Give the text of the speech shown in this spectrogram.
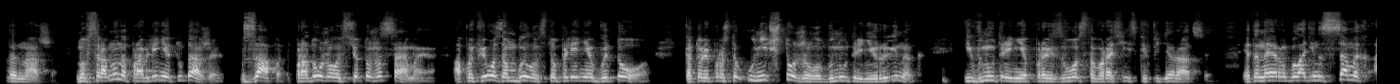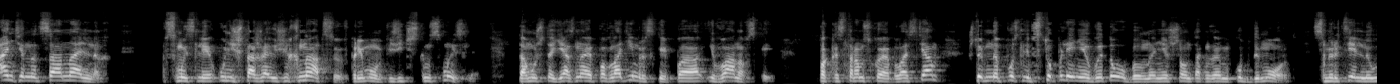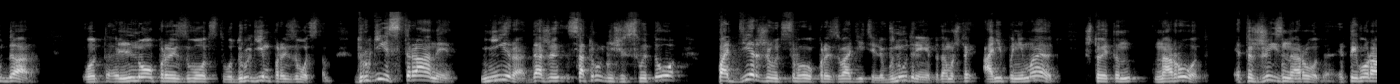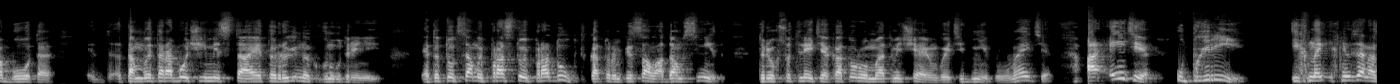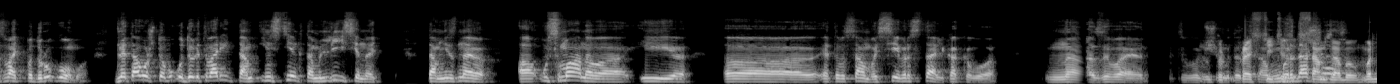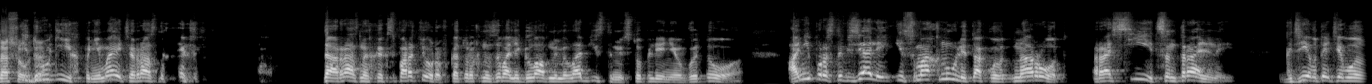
наша. Но все равно направление туда же, в Запад. Продолжилось все то же самое. Апофеозом было вступление в ВТО, которое просто уничтожило внутренний рынок и внутреннее производство в Российской Федерации. Это, наверное, был один из самых антинациональных в смысле уничтожающих нацию в прямом физическом смысле. Потому что я знаю по Владимирской, по Ивановской, по Костромской областям, что именно после вступления в ВТО был нанесен так называемый куб де морт, смертельный удар вот льнопроизводству, другим производствам. Другие страны мира, даже сотрудничая с ВТО, поддерживают своего производителя внутренне, потому что они понимают, что это народ, это жизнь народа, это его работа, там это рабочие места, это рынок внутренний. Это тот самый простой продукт, которым писал Адам Смит, трехсотлетие которого мы отмечаем в эти дни, понимаете? А эти упыри, их, их нельзя назвать по-другому. Для того, чтобы удовлетворить там инстинктам Лисина, там, не знаю, а, Усманова и э, этого самого Северсталь, как его называют? В общем, Простите, там, сам забыл. Мордашов, и да. других, понимаете, разных да, разных экспортеров, которых называли главными лоббистами вступления в ВТО, они просто взяли и смахнули так вот народ России центральный, где вот эти вот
